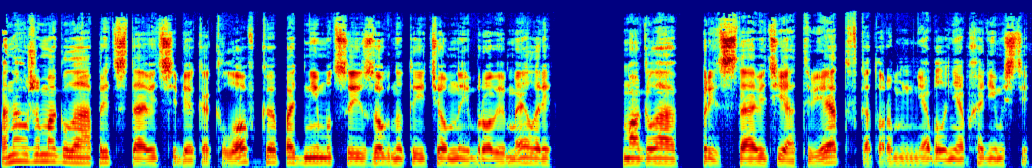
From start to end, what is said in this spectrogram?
Она уже могла представить себе, как ловко поднимутся изогнутые темные брови Мэлори, могла представить и ответ, в котором не было необходимости.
